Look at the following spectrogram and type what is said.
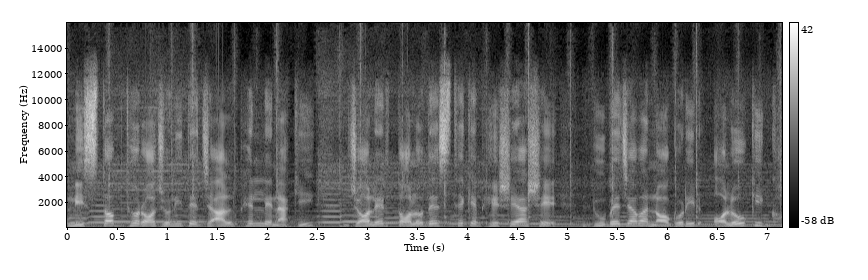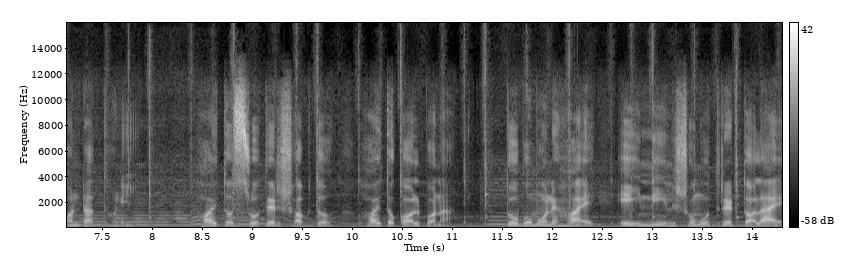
নিস্তব্ধ রজনীতে জাল ফেললে নাকি জলের তলদেশ থেকে ভেসে আসে ডুবে যাওয়া নগরীর অলৌকিক ঘণ্টাধ্বনি। হয়তো স্রোতের শব্দ, হয়তো কল্পনা। তবু মনে হয় এই নীল সমুদ্রের তলায়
